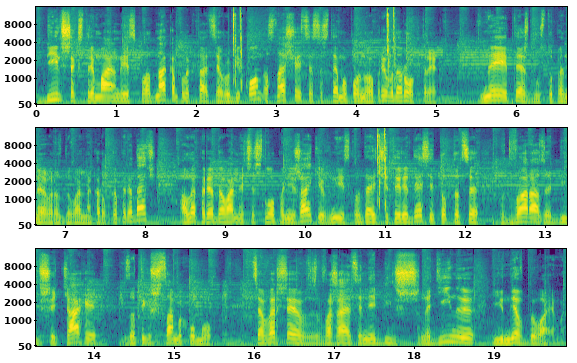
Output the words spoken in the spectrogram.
Більш екстремальна і складна комплектація Rubicon оснащується системою повного приводу Rocktrack. В неї теж двоступенева роздавальна коробка передач, але передавальне число поніжайки в ній складає 4,10, тобто це в два рази більше тяги за тих ж самих умов. Ця версія вважається найбільш надійною і невбиваємою.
